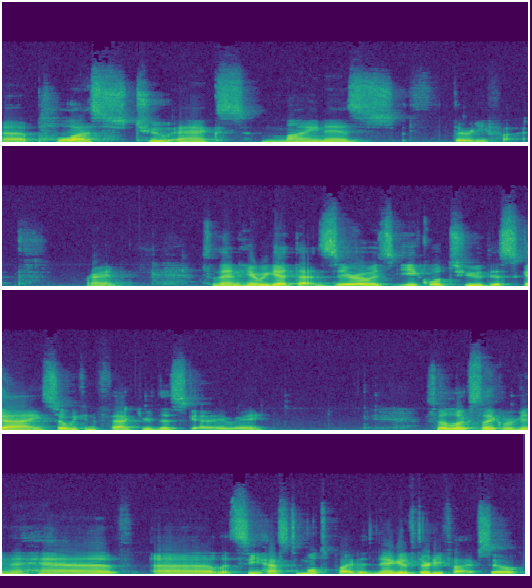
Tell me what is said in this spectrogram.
uh, plus 2x minus 35, right? So then here we get that 0 is equal to this guy, so we can factor this guy, right? So it looks like we're going to have, uh, let's see, has to multiply to negative 35. So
